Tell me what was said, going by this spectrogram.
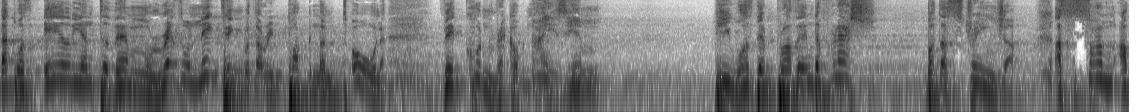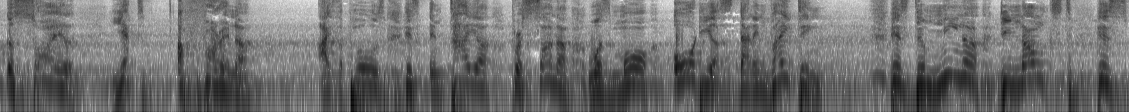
that was alien to them, resonating with a repugnant tone, they couldn't recognize him. He was their brother in the flesh, but a stranger, a son of the soil, yet a foreigner. I suppose his entire persona was more odious than inviting. His demeanor denounced his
